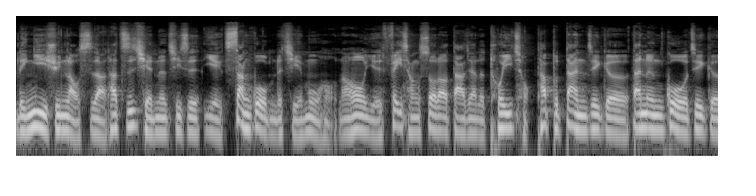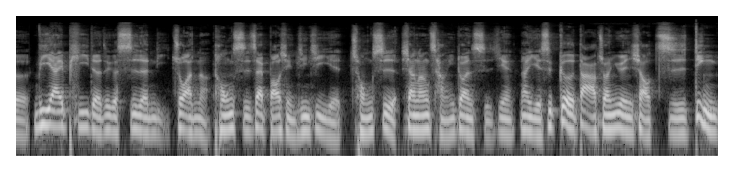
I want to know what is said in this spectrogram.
林奕勋老师啊，他之前呢其实也上过我们的节目哦，然后也非常受到大家的推。推崇他不但这个担任过这个 VIP 的这个私人理专呢，同时在保险经纪也从事相当长一段时间，那也是各大专院校指定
